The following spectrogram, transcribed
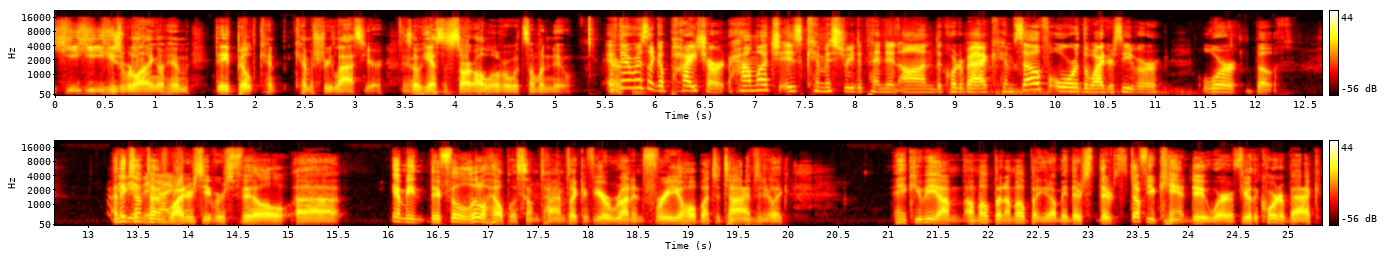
he, he he's relying on him. They built chem- chemistry last year, so he has to start all over with someone new. If there was like a pie chart, how much is chemistry dependent on the quarterback himself or the wide receiver or both? I think Maybe a sometimes wide receivers feel. Uh, I mean, they feel a little helpless sometimes. Like if you're running free a whole bunch of times and you're like, "Hey QB, I'm I'm open, I'm open." You know, I mean, there's there's stuff you can't do. Where if you're the quarterback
